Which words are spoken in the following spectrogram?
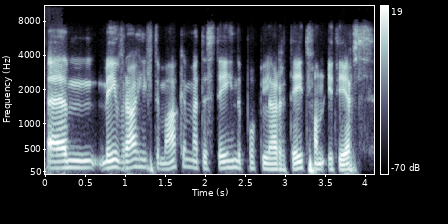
Um, mijn vraag heeft te maken met de stijgende populariteit van ETF's.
